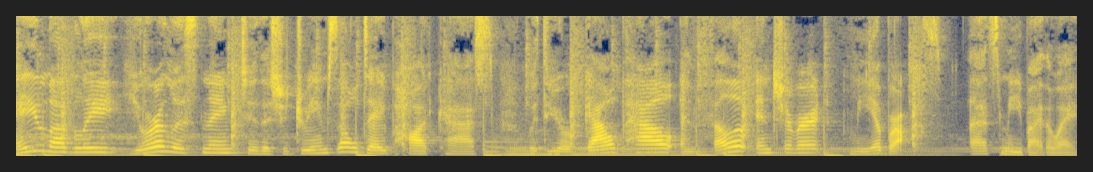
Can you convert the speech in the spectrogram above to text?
Hey, lovely, you're listening to the She Dreams All Day podcast with your gal pal and fellow introvert, Mia Brox. That's me, by the way.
